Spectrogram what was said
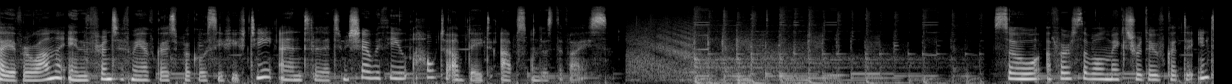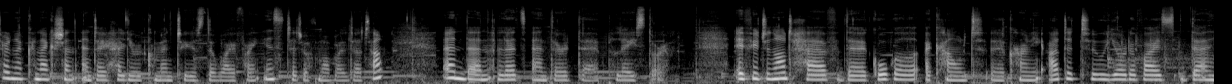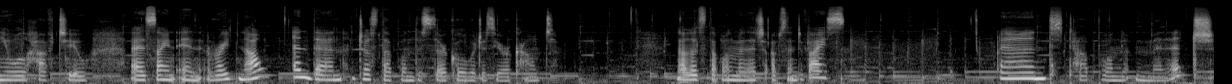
Hi everyone, in front of me I've got Poco C50 and let me share with you how to update apps on this device. So first of all make sure that you've got the internet connection and I highly recommend to use the Wi-Fi instead of mobile data and then let's enter the Play Store. If you do not have the Google account uh, currently added to your device, then you will have to uh, sign in right now and then just tap on the circle which is your account. Now let's tap on manage apps and device and tap on manage.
